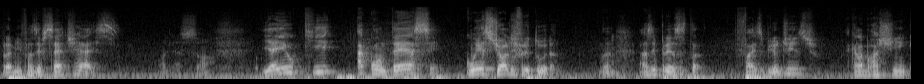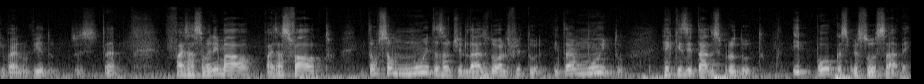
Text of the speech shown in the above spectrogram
para mim fazer 7 reais. Olha só. E aí o que acontece com esse óleo de fritura? Né? As empresas tá, faz biodiesel, aquela borrachinha que vai no vidro, né? faz ação animal, faz asfalto. Então são muitas as utilidades do óleo de fritura. Então é muito requisitado esse produto e poucas pessoas sabem.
